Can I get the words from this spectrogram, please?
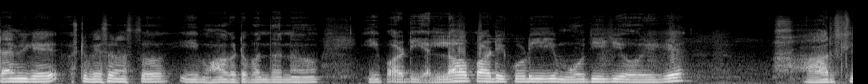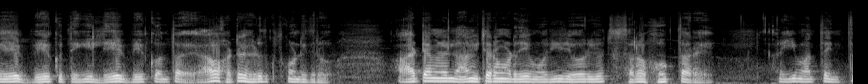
ಟೈಮಿಗೆ ಅಷ್ಟು ಬೇಸರ ಅನ್ನಿಸ್ತು ಈ ಮಹಾಗಠಬಂಧನ, ಈ ಪಾರ್ಟಿ, ಎಲ್ಲ ಪಾರ್ಟಿ ಕೂಡಿ ಮೋದಿಜಿ ಅವರಿಗೆ ಹಾರಿಸಲೇಬೇಕು, ತೆಗಿಲೇಬೇಕು ಅಂತ ಯಾವ ಹಠ ಹಿಡಿದು ಕೂತ್ಕೊಂಡಿದ್ರು. ಆ ಟೈಮ್ನಲ್ಲಿ ನಾನು ವಿಚಾರ ಮಾಡಿದೆ, ಮೋದಿಜಿ ಅವರು ಇವತ್ತು ಸಲ ಹೋಗ್ತಾರೆ. ಈ ಮತ್ತೆ ಇಂಥ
